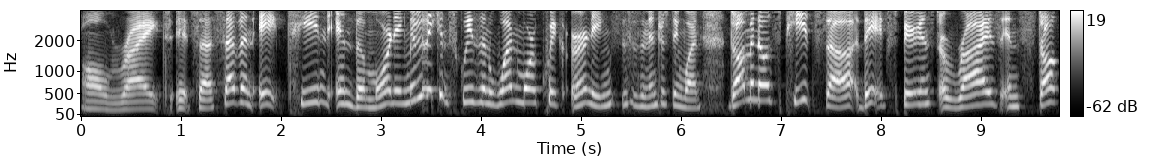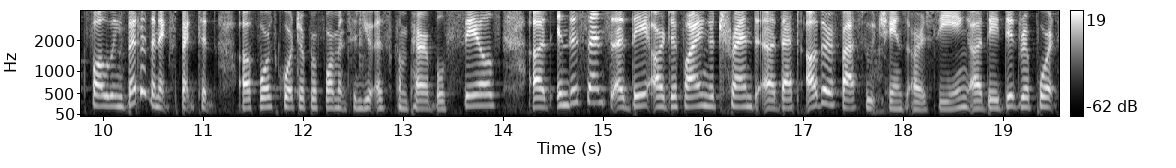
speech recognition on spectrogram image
All right. It's uh, 7.18 in the morning. Maybe we can squeeze in one more quick earnings. This is an interesting one. Domino's Pizza, they experienced a rise in stock following better than expected uh, fourth quarter performance in U.S. comparable sales. Uh, in this sense, uh, they are defying a trend uh, that other fast food chains are seeing. Uh, they did report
